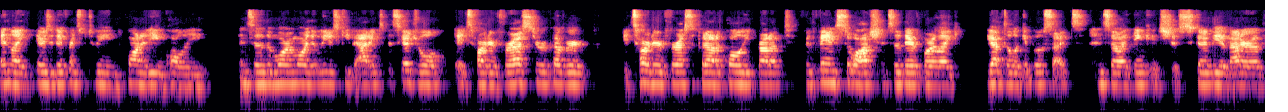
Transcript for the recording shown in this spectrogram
And like there's a difference between quantity and quality. And so the more and more that we just keep adding to the schedule, it's harder for us to recover. It's harder for us to put out a quality product for the fans to watch. And so therefore, like you have to look at both sides. And so I think it's just going to be a matter of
